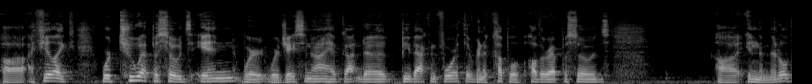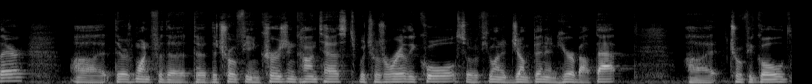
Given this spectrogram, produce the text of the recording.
Uh, I feel like we're two episodes in where where Jason and I have gotten to be back and forth. There have been a couple of other episodes uh, in the middle there. Uh, there's one for the, the, the trophy incursion contest, which was really cool. So if you want to jump in and hear about that, uh, Trophy Gold,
